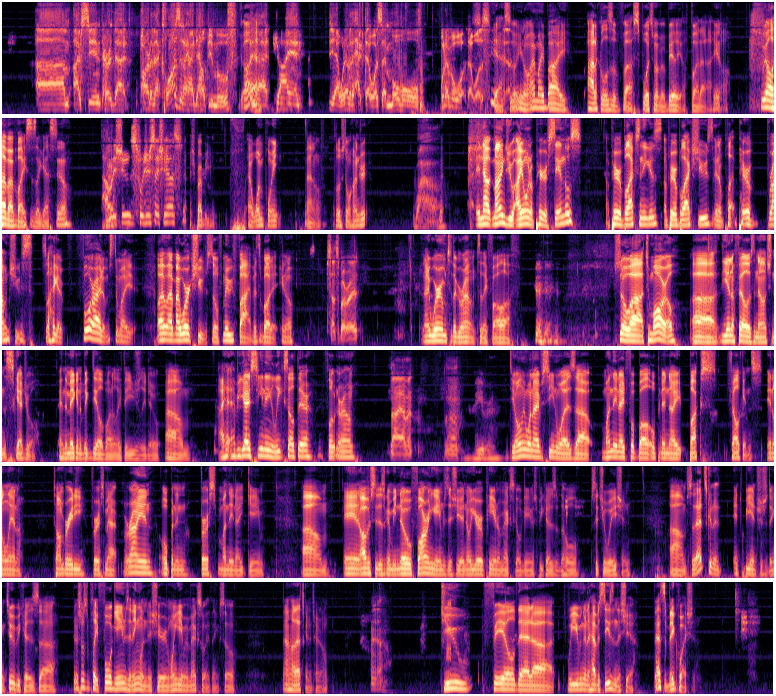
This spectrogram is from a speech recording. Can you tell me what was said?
Um, I've seen heard that part of that closet I had to help you move. Oh, yeah. That giant, yeah, whatever the heck that was, that mobile, whatever that was. Yeah, so you know, I might buy articles of uh, sports memorabilia, but uh, you know, we all have our vices, I guess. You know, How many shoes would you say she has? she probably at one point, I don't know, close to hundred. Wow. And now, mind you, I own a pair of sandals, a pair of black sneakers, a pair of black shoes, and a pla- pair of brown shoes. So I got four items to my uh, my- my work shoes. So maybe five. That's about it. You know, Sounds about right. and I wear them to the ground till they fall off. So uh, tomorrow, uh, the NFL is announcing the schedule, and they're making a big deal about it, like they usually do. Um, I have you guys seen any leaks out there floating around? No, I haven't. Uh, Either. The only one I've seen was uh, Monday Night Football opening night, Bucks Falcons in Atlanta. Tom Brady versus Matt Ryan opening first Monday night game. Um, and obviously, there's going to be no foreign games this year, no European or Mexico games because of the whole situation. Um, so that's going to be interesting too because uh, they're supposed to play four games in England this year and one game in Mexico, I think. So, I how that's going to turn out. yeah. Do you feel that uh, we even going to have a season this year? That's a big question.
